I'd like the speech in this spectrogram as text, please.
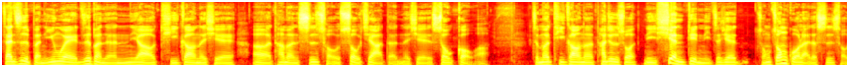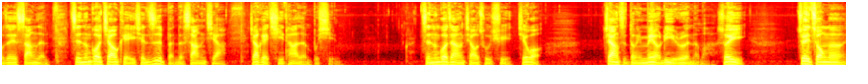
在日本，因为日本人要提高那些呃他们丝绸售价的那些收购啊，怎么提高呢？他就是说，你限定你这些从中国来的丝绸，这些商人只能够交给一些日本的商家，交给其他人不行，只能够这样交出去。结果。这样子等于没有利润了嘛？所以最终呢，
